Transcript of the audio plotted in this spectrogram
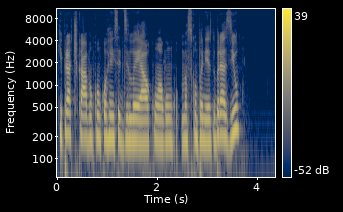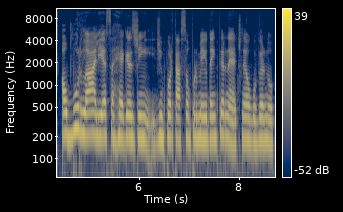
que praticavam concorrência desleal com algumas companhias do Brasil, ao burlar ali essas regras de, de importação por meio da internet. Né? O governo,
